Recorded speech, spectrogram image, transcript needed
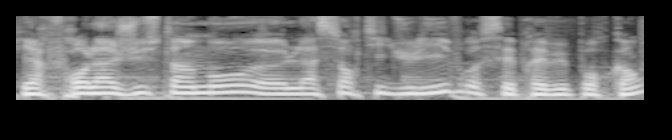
Pierre Frola, juste un mot, euh, la sortie du livre, c'est prévu pour quand?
